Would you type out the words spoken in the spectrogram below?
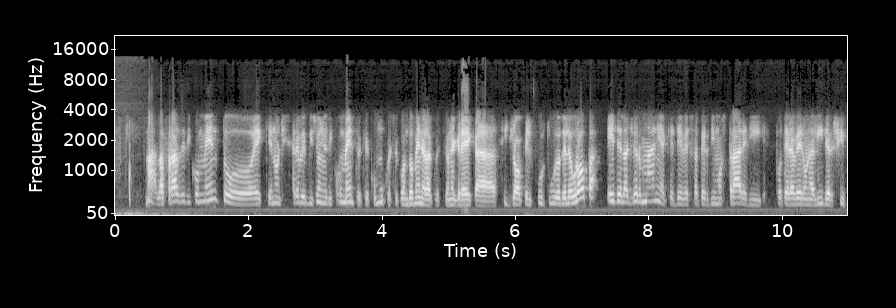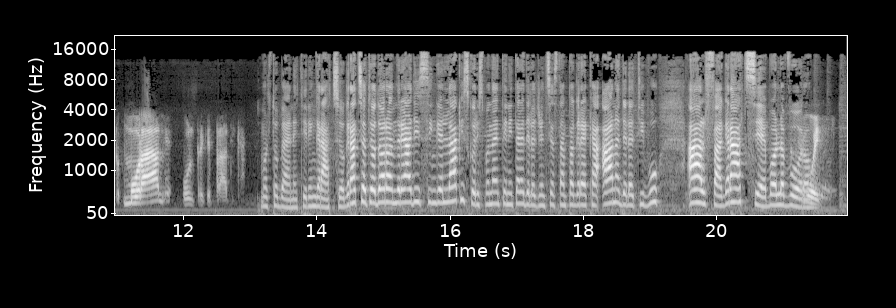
Ma la frase di commento è che non ci sarebbe bisogno di commento e che comunque secondo me nella questione greca si gioca il futuro dell'Europa e della Germania che deve saper dimostrare di poter avere una leadership morale oltre che pratica. Molto bene, ti ringrazio. Grazie a Teodoro Andreadis Singellakis, corrispondente in Italia dell'agenzia stampa greca ANA e della TV Alfa. Grazie, buon lavoro.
